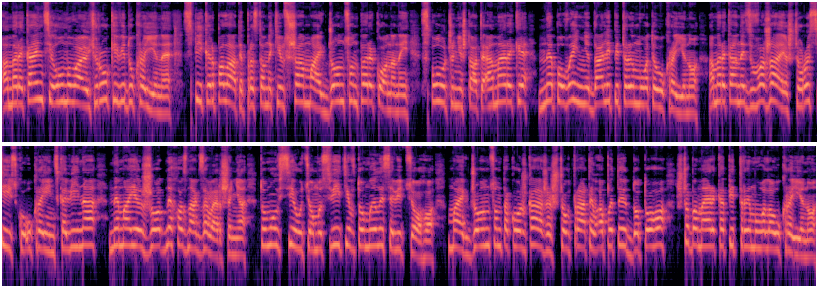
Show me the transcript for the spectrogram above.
Американці умивають руки від України. Спікер Палати представників США Майк Джонсон переконаний, Сполучені Штати Америки не повинні далі підтримувати Україну. Американець вважає, що російсько-українська війна не має жодних ознак завершення, тому всі у цьому світі втомилися від цього. Майк Джонсон також каже, що втратив апетит до того, щоб Америка підтримувала Україну.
